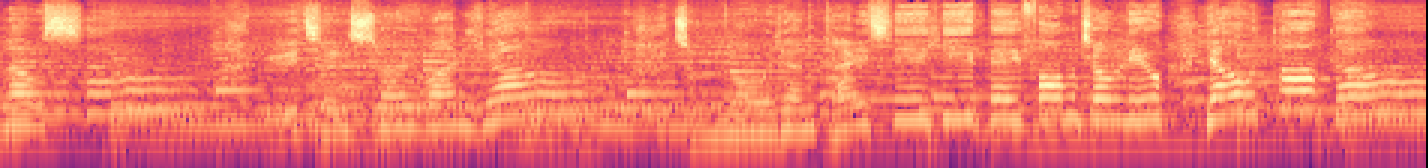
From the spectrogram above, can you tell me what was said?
留守，余情谁还有？从无人提示已被放纵了有多久？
